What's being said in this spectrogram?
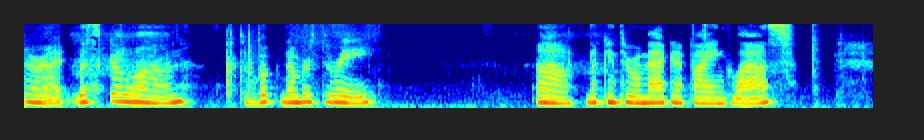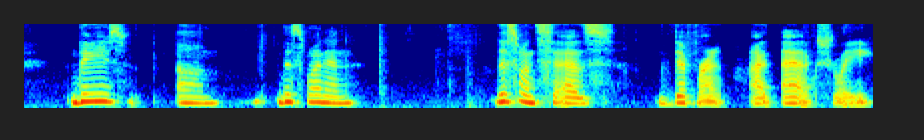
All right, let's go on to book number three. Uh, looking through a magnifying glass. These, um, this one and this one says different. I actually,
